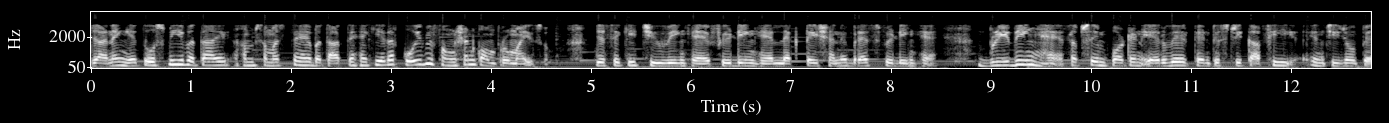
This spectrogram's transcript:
जानेंगे तो उसमें ये बताए, हम समझते हैं, बताते हैं कि अगर कोई भी फ़ंक्शन कॉम्प्रोमाइज हो, जैसे कि च्यूविंग है फीडिंग है लैक्टेशन है ब्रेस्ट फीडिंग है ब्रीदिंग है, सबसे इम्पोर्टेंट एयरवे डेंटिस्ट्री काफ़ी इन चीज़ों पे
